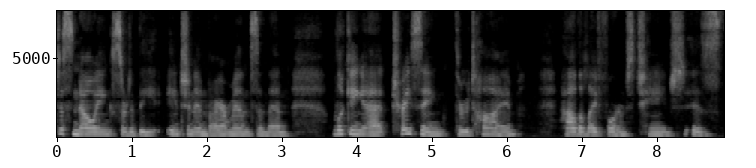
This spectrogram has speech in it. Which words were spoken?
just knowing sort of the ancient environments and then looking at tracing through time how the life forms change is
